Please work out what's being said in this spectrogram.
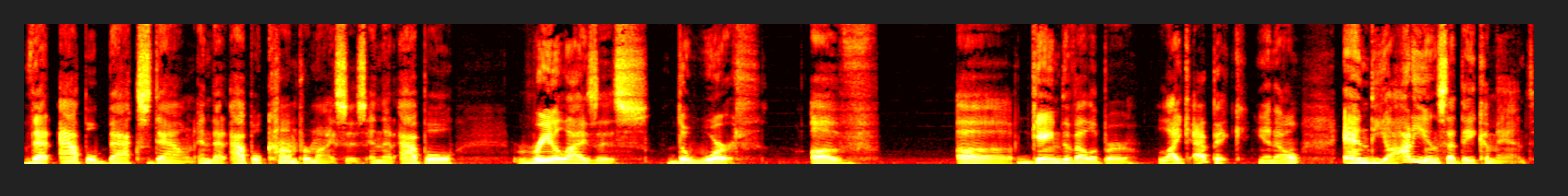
that Apple backs down and that Apple compromises and that Apple realizes the worth of a game developer like Epic, you know, and the audience that they command.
